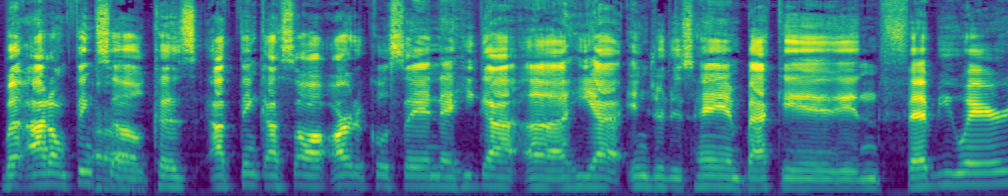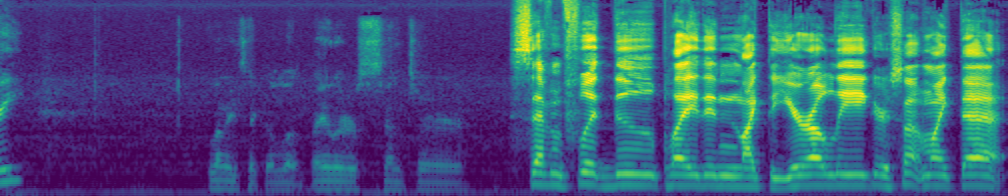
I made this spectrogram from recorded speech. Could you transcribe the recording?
but I don't think so Uh. because I think I saw an article saying that he got uh he had injured his hand back in February. Let me take a look. Baylor center. Seven foot dude played in like the Euro League or something like that.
